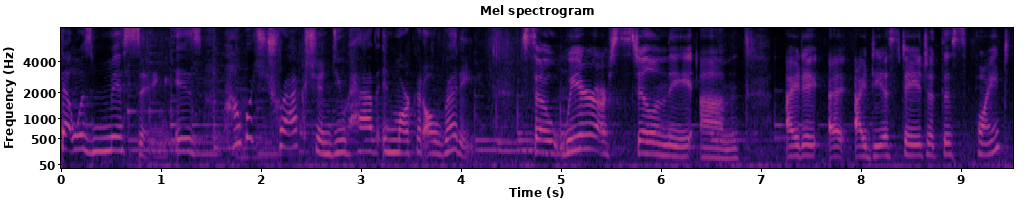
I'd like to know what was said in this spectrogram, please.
that was missing is how much traction do you have in market already? So we are still in the um, idea, uh, idea stage at this point.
